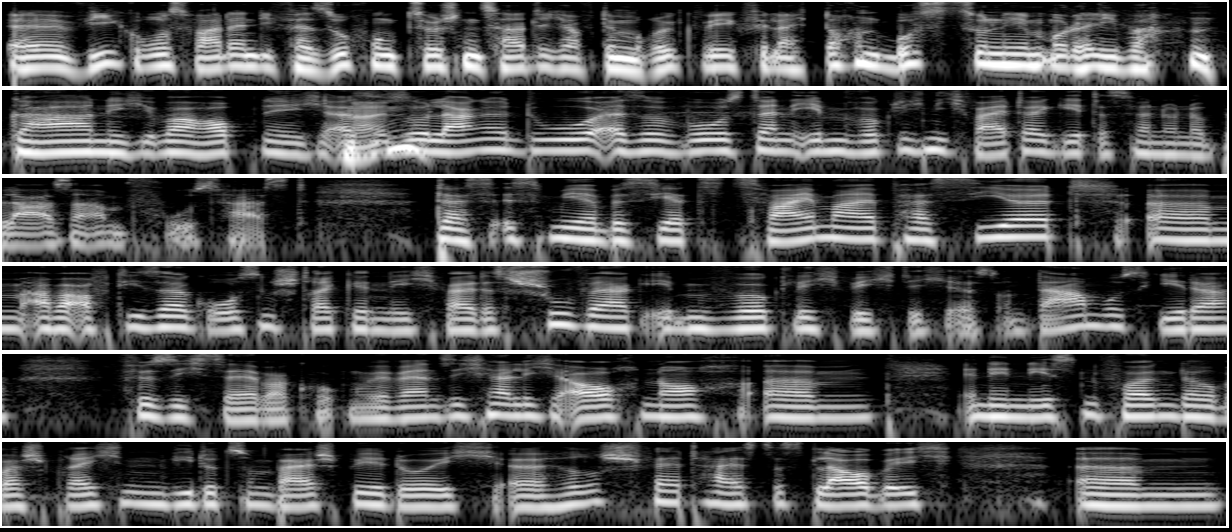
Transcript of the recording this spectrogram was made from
äh, wie groß war denn die Versuchung, zwischenzeitlich auf dem Rückweg vielleicht doch einen Bus zu nehmen oder die Bahn? Gar nicht, überhaupt nicht. Also Nein? solange du, also wo es dann eben wirklich nicht weitergeht, ist, wenn du eine Blase am Fuß hast. Das ist mir bis jetzt zweimal passiert, ähm, aber auf dieser großen Strecke nicht, weil das Schuhwerk eben wirklich wichtig ist. Und da muss jeder für sich selber gucken. Wir werden sicherlich auch noch ähm, in den nächsten Folgen darüber sprechen, wie du zum Beispiel durch äh, Hirschfett, heißt es, glaube ich, ähm,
